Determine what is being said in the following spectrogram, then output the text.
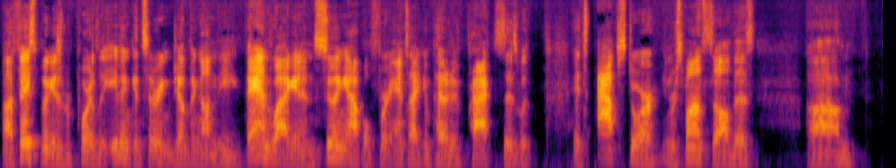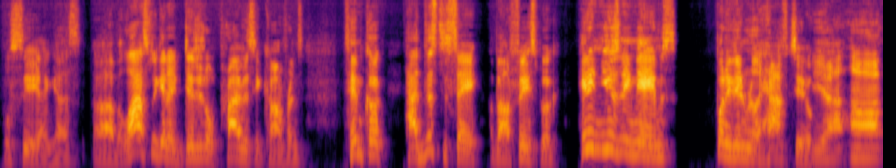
Uh, Facebook is reportedly even considering jumping on the bandwagon and suing Apple for anti competitive practices with its App Store in response to all this. Um, we'll see, I guess. Uh, but last week at a digital privacy conference, Tim Cook had this to say about Facebook. He didn't use any names, but he didn't really have to. Yeah. Uh,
